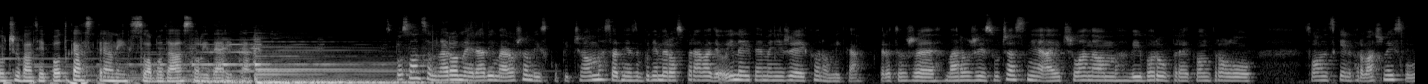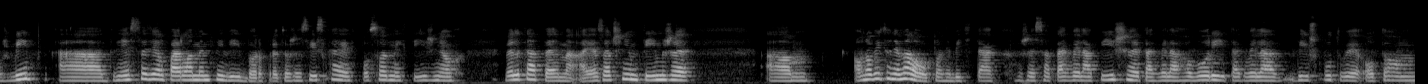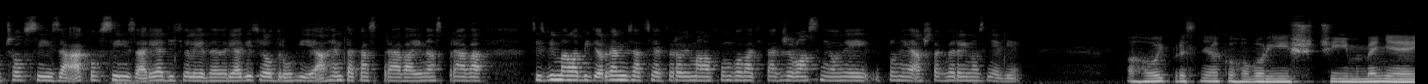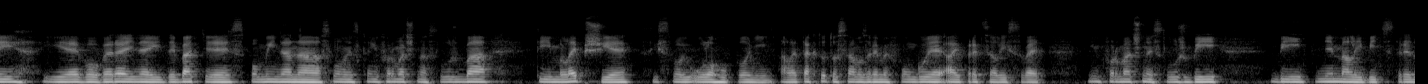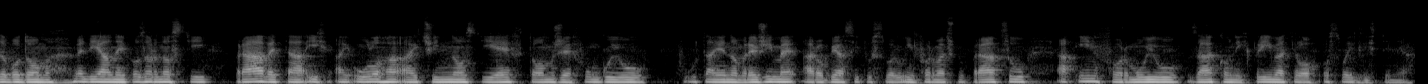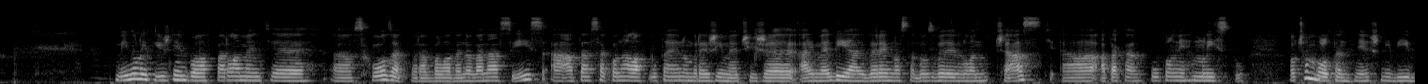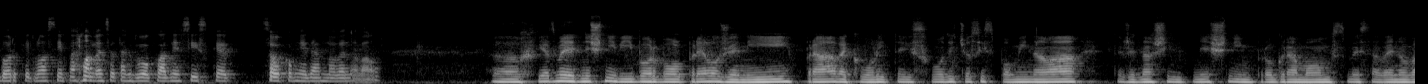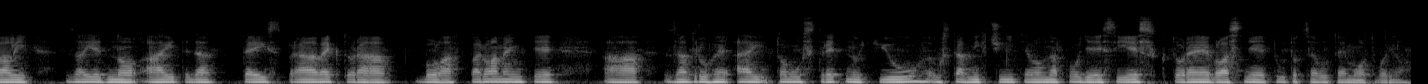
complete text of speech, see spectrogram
Počúvate podcast strany Sloboda a Solidarita. S poslancom Národnej rady Marošom Vyskupičom sa dnes budeme rozprávať o inej téme, než je ekonomika. Pretože Maroš je súčasne aj členom výboru pre kontrolu Slovenskej informačnej služby a dnes sedel parlamentný výbor, pretože Siska je v posledných týždňoch veľká téma. A ja začnem tým, že um, ono by to nemalo úplne byť tak, že sa tak veľa píše, tak veľa hovorí, tak veľa dišputuje o tom, čo si, za ako si, za riaditeľ jeden, riaditeľ druhý a hen taká správa, iná správa. CIS by mala byť organizácia, ktorá by mala fungovať tak, že vlastne o nej úplne až tak verejnosť nevie. Ahoj, presne ako hovoríš, čím menej je vo verejnej debate spomínaná Slovenská informačná služba, tým lepšie si svoju úlohu plní. Ale takto to samozrejme funguje aj pre celý svet. Informačné služby by nemali byť stredobodom mediálnej pozornosti. Práve tá ich aj úloha, aj činnosť je v tom, že fungujú v utajenom režime a robia si tú svoju informačnú prácu a informujú zákonných príjimateľov o svojich zisteniach. Minulý týždeň bola v parlamente e, schôdza, ktorá bola venovaná SIS a tá sa konala v utajenom režime, čiže aj médiá, aj verejnosť sa dozvedeli len časť a, a taká úplne hmlistu. O čom bol ten dnešný výbor, keď vlastne parlament sa tak dôkladne SISke celkom nedávno venoval? Viac menej dnešný výbor bol preložený práve kvôli tej schôdzi, čo si spomínala. Takže našim dnešným programom sme sa venovali za jedno aj teda tej správe, ktorá bola v parlamente a za druhé aj tomu stretnutiu ústavných činiteľov na pôde SIS, ktoré vlastne túto celú tému otvorilo.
